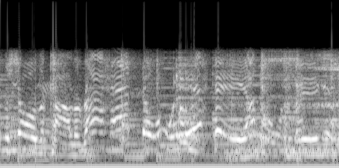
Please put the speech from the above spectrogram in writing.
from the shores of Colorado. Hey, I'm gonna make it.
